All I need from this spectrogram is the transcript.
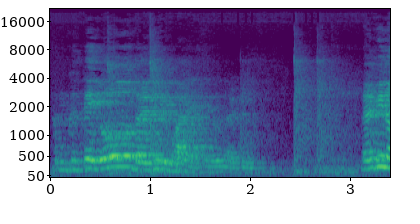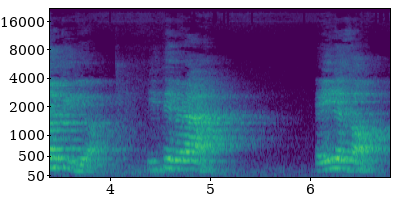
그럼 그때 요 넓이를 구하래요 요 넓이 넓이는 어떻게 돼요? 이때가 A에서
